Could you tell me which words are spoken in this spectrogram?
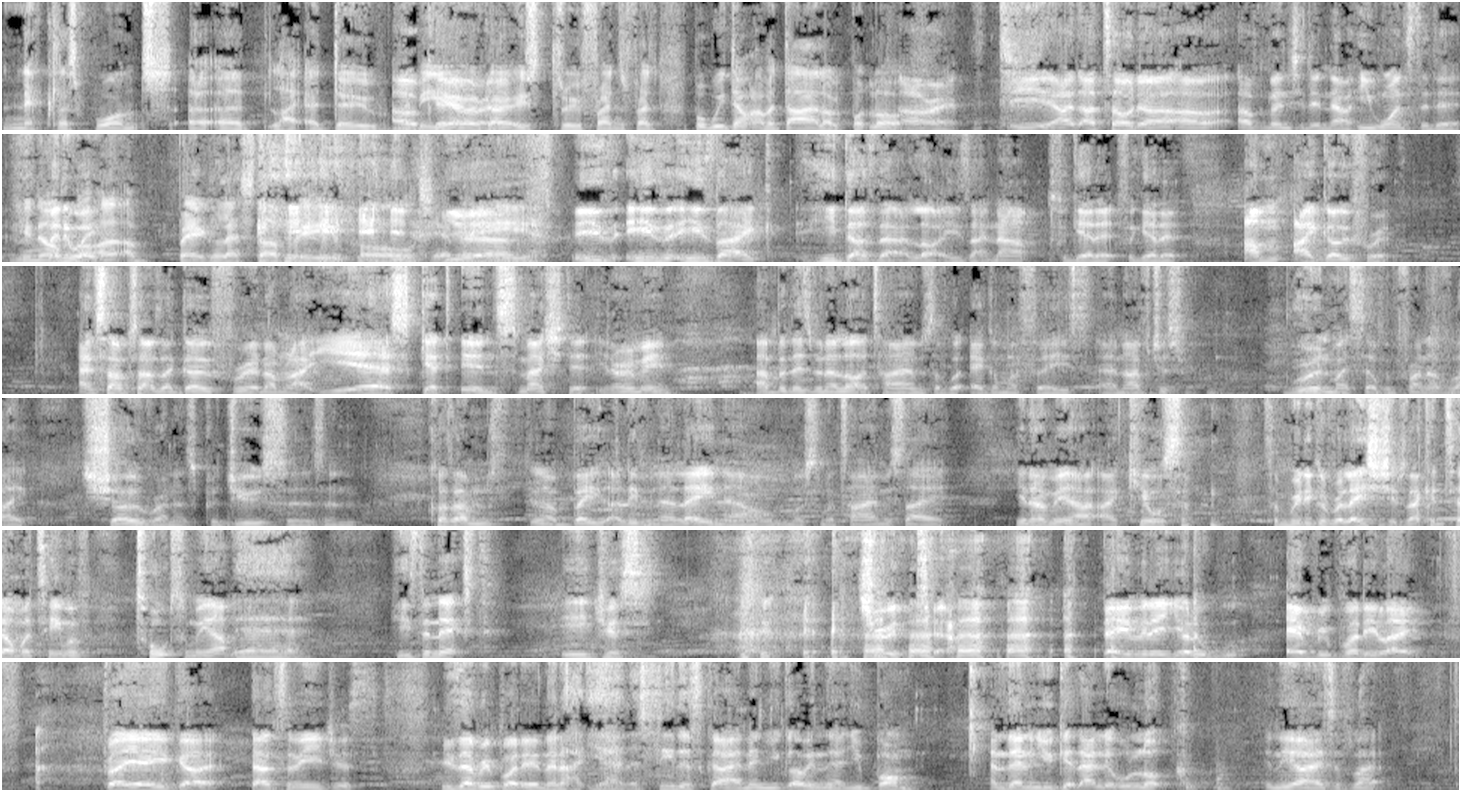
Nicholas wants uh, uh, like a do maybe Okay, a year alright. ago. He's through friends, friends, but we don't have a dialogue. But look, All right. He, I, I told her. I, I've mentioned it now. He wants to do it. you know, But anyway, a, a big list of people, Jimmy. yeah, he's he's he's like he does that a lot. He's like, nah, forget it, forget it. I'm I go for it, and sometimes I go for it, and I'm like, yes, get in, smashed it. You know what I mean? Uh, but there's been a lot of times I've got egg on my face, and I've just ruined myself in front of like showrunners, producers, and because I'm you know I live in LA now most of my time. It's like. You know what I mean? I, I kill some some really good relationships. I can tell my team have talked to me up. Yeah, he's the next Idris. David Oyelowo, everybody like, but yeah, you go. That's an Idris. He's everybody, and then like, yeah, let's see this guy, and then you go in there and you bomb, and then you get that little look in the eyes of like,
